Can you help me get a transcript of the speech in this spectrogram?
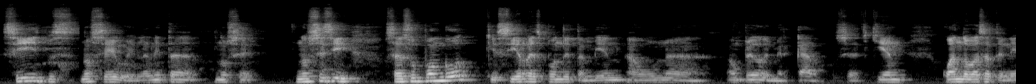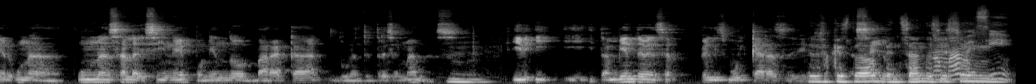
Sí, pues no sé, güey, la neta, no sé. No sé si, o sea, supongo que sí responde también a una a un pedo de mercado. O sea, ¿quién, cuándo vas a tener una, una sala de cine poniendo baraca durante tres semanas? Mm. Y, y, y, también deben ser pelis muy caras de. Es lo que estaba hacer. pensando. No si mames, es un sí.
